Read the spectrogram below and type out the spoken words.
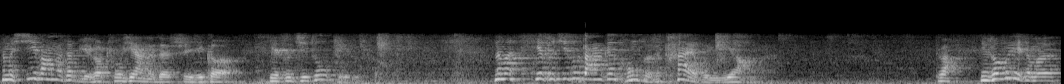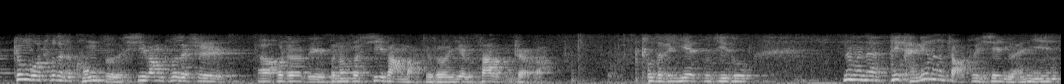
那么西方呢？它比如说出现了的是一个耶稣基督，比如说，那么耶稣基督当然跟孔子是太不一样了，对吧？你说为什么中国出的是孔子，西方出的是呃，或者也不能说西方吧，就说耶路撒冷这儿吧，出的是耶稣基督？那么呢，你肯定能找出一些原因，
